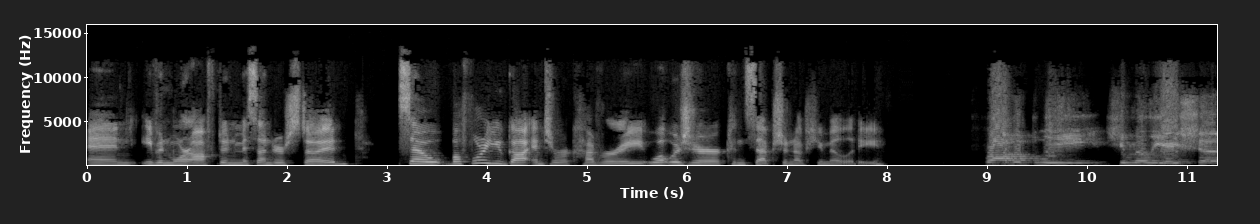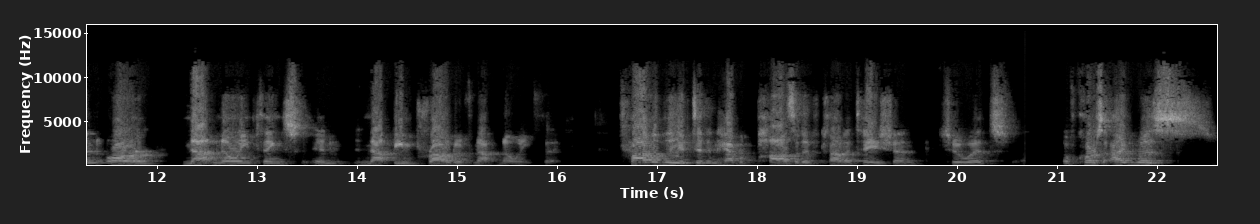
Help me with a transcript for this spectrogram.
and even more often misunderstood. So, before you got into recovery, what was your conception of humility? Probably humiliation or not knowing things and not being proud of not knowing things probably it didn't have a positive connotation to it. Of course, I was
